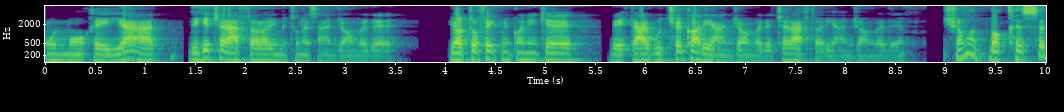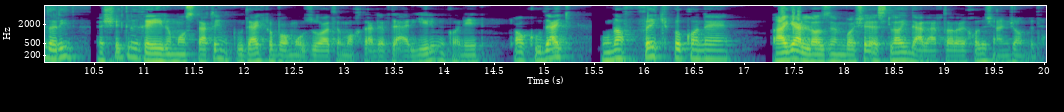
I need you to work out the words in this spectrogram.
اون موقعیت دیگه چه رفتارهایی می‌تونست انجام بده؟ یا تو فکر می‌کنی که بهتر بود چه کاری انجام بده چه رفتاری انجام بده؟ شما با قصه دارید به شکل غیر مستقیم کودک رو با موضوعات مختلف درگیری می‌کنید تا کودک اونا فکر بکنه اگر لازم باشه اصلاحی در رفتارهای خودش انجام بده.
